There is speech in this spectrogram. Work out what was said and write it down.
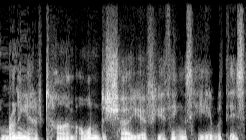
I'm running out of time, I wanted to show you a few things here with this.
